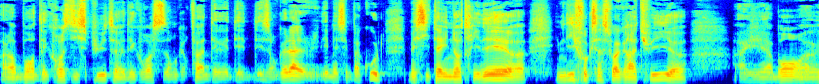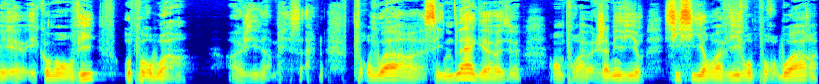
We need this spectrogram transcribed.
Alors bon, des grosses disputes, des grosses, enfin des, des, des engueulades. Je dis mais c'est pas cool. Mais si tu as une autre idée, il me dit il faut que ça soit gratuit. Ah, ah bon, et, et comment on vit Au pourboire? Ah, je dis, non, mais ça, pourboire, c'est une blague. On pourra jamais vivre. Si, si, on va vivre au pourboire.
